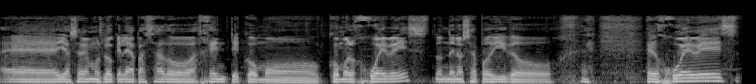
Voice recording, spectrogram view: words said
Eh, ya sabemos lo que le ha pasado a gente como, como el jueves, donde no se ha podido... el jueves,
